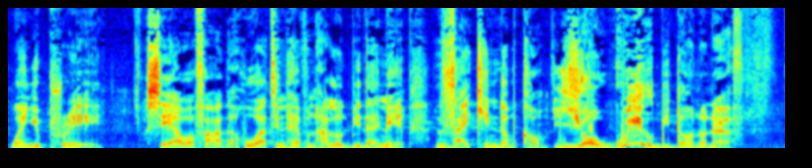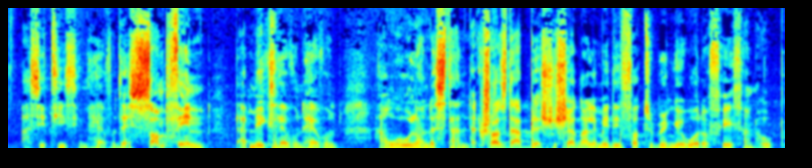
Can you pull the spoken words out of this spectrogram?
When you pray, say, Our Father who art in heaven, hallowed be thy name. Thy kingdom come, your will be done on earth as it is in heaven. There's something that makes heaven heaven, and we will understand that. Trust that. Bless you. May the thought to bring you a word of faith and hope.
